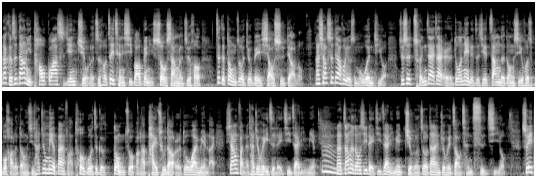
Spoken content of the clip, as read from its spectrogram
那可是当你掏刮时间久了之后，这层细胞被你受伤了之后，这个动作就被消失掉了。那消失掉会有什么问题哦？就是存在在耳朵内的这些脏的东西或是不好的东西，它就没有办法透过这个动作把它排出到耳朵外面来。相反的，它就会一直累积在里面。嗯，那脏的东西累积在里面久了之后，当然就会造成刺激。所以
